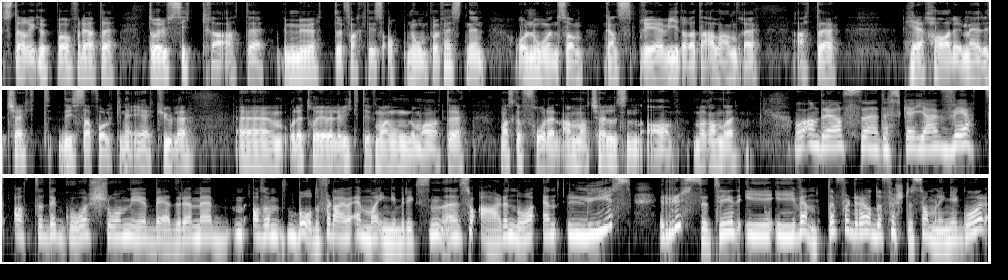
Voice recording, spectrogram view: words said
større grupper, for da er du sikra at det, det, møter faktisk opp noen på festen din, og noen som kan spre videre til alle andre at det, her har de med det kjekt, disse folkene er kule. Um, og Det tror jeg er veldig viktig for mange ungdommer, at det, man skal få den anerkjennelsen av hverandre. Og Andreas Døske, jeg vet at det går så mye bedre med altså Både for deg og Emma Ingebrigtsen, så er det nå en lys russetid i, i vente. For dere hadde første samling i går.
